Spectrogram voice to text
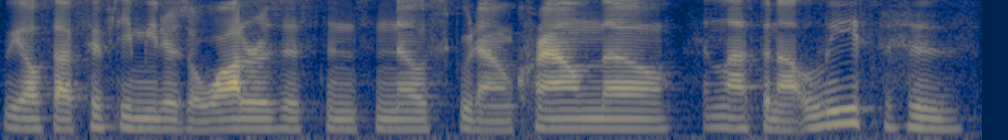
We also have 50 meters of water resistance, no screw down crown though. And last but not least, this is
